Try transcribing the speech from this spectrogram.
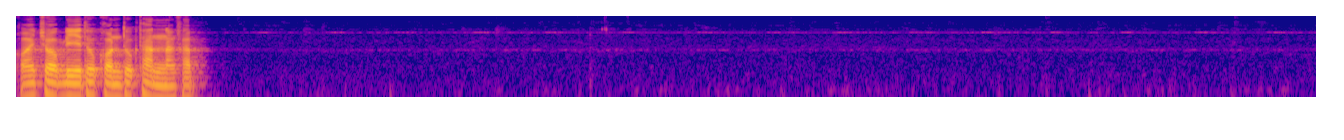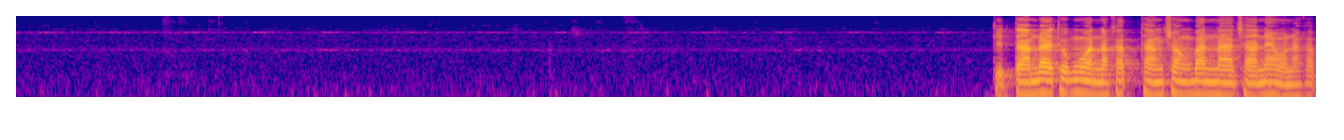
ขอให้โชคดีทุกคนทุกท่านนะครับ ติดตามได้ทุกงวดนะครับ ทางช่องบ้านนาชาแนลนะครับ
